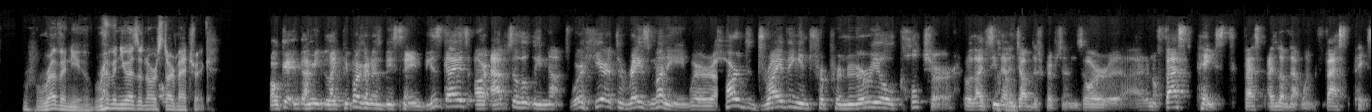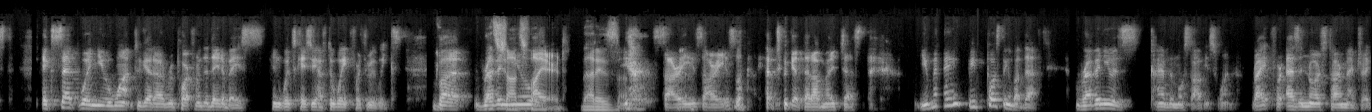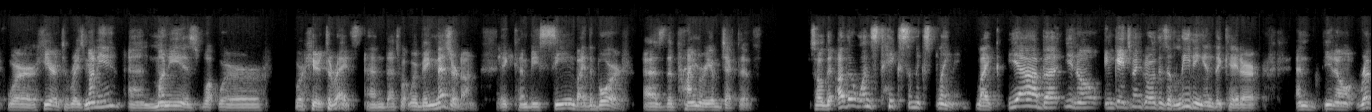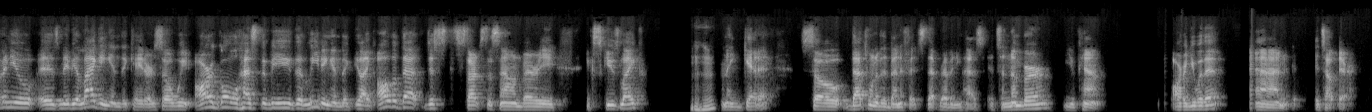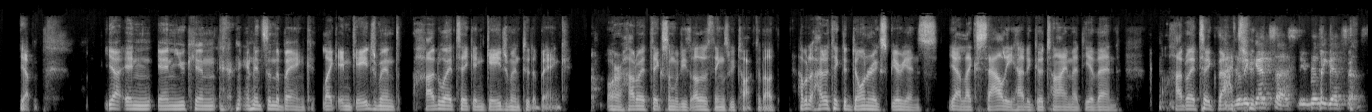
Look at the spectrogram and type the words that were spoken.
revenue revenue as a north star metric. Okay i mean like people are going to be saying these guys are absolutely nuts. We're here to raise money. We're hard driving entrepreneurial culture. Well, i've seen that uh-huh. in job descriptions or i don't know fast paced. Fast i love that one fast paced except when you want to get a report from the database in which case you have to wait for three weeks but revenue That's shots fired. That is uh... sorry, sorry. So I have to get that off my chest. You may be posting about that. Revenue is kind of the most obvious one, right? For as a North Star metric, we're here to raise money, and money is what we're we're here to raise, and that's what we're being measured on. It can be seen by the board as the primary objective. So the other ones take some explaining, like, yeah, but you know, engagement growth is a leading indicator and you know revenue is maybe a lagging indicator. So we our goal has to be the leading indicator like all of that just starts to sound very excuse like mm-hmm. and i get it. So that's one of the benefits that revenue has. It's a number. You can't argue with it and it's out there. Yep yeah and and you can and it's in the bank like engagement how do i take engagement to the bank or how do i take some of these other things we talked about how about how to take the donor experience? Yeah, like Sally had a good time at the event. How do I take that? It really to- gets us. It really gets us.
